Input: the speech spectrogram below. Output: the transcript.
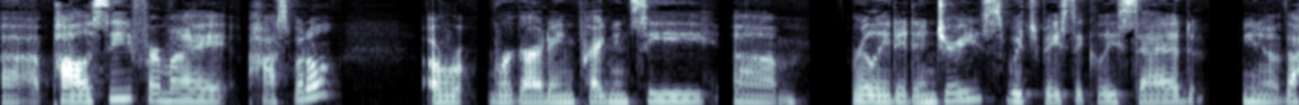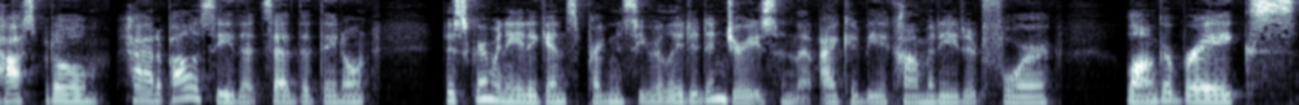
uh, policy for my hospital uh, regarding pregnancy um, related injuries, which basically said, you know, the hospital had a policy that said that they don't discriminate against pregnancy related injuries and that I could be accommodated for longer breaks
